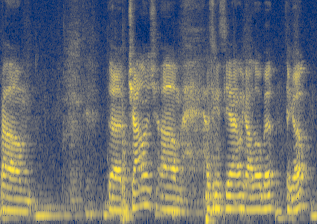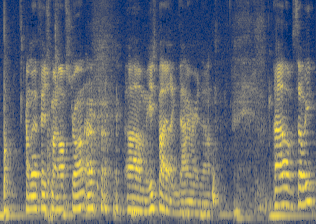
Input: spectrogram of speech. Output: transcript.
Um the challenge, um, as you can see I only got a little bit to go. I'm gonna finish mine off strong. Um, he's probably like dying right now. Um, so we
